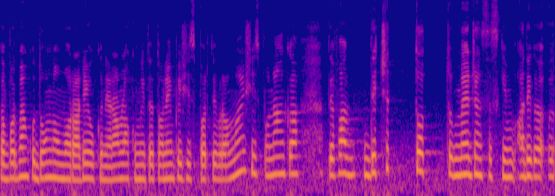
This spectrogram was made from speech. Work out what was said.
că vorbeam cu domnul Morariu când eram la Comitetul Olimpic și Sportiv Român și spuneam că, de fapt, de ce tot mergem să schimb, adică uh,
